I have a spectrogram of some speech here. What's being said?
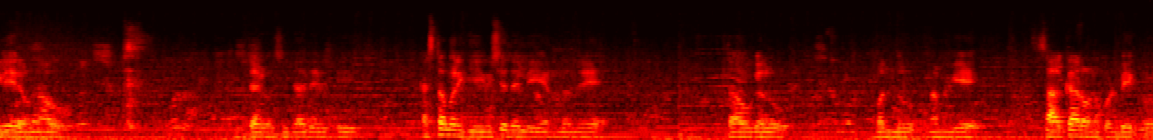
ಈಡೇರವನ್ನು ನಾವು ಇಷ್ಟಗೊಳಿಸಿದ್ದೆ ಅದೇ ರೀತಿ ಕಸ್ಟಮರ್ಗೆ ಈ ವಿಷಯದಲ್ಲಿ ಏನಂದರೆ ತಾವುಗಳು ಬಂದು ನಮಗೆ ಸಹಕಾರವನ್ನು ಕೊಡಬೇಕು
